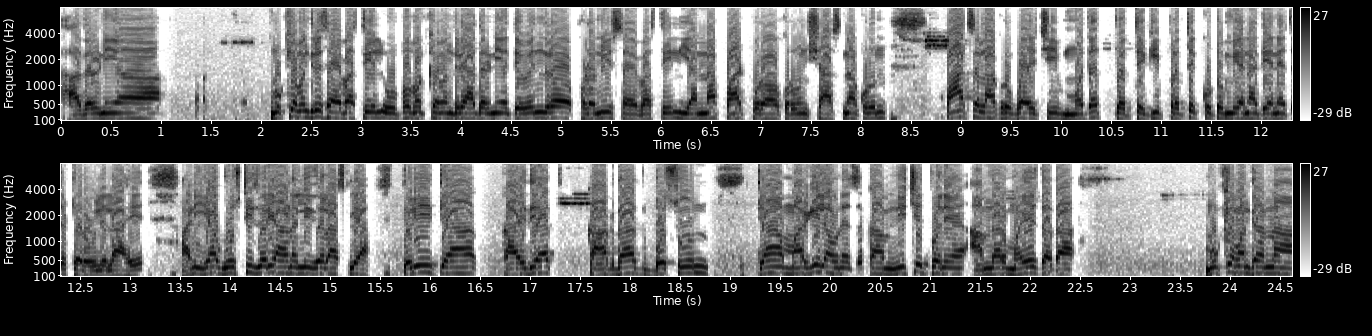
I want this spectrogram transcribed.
आदरणीय मुख्यमंत्री साहेब असतील उपमुख्यमंत्री आदरणीय देवेंद्र फडणवीस साहेब असतील यांना पाठपुरावा करून शासनाकडून पाच लाख रुपयाची मदत प्रत्येकी प्रत्येक कुटुंबियांना देण्याचं ठरवलेलं आहे. आणि या गोष्टी जरी अनलिगल असल्या तरी त्या कायद्यात कागदात बसून त्या मार्गी लावण्याचं काम निश्चितपणे आमदार महेश दादा मुख्यमंत्र्यांना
